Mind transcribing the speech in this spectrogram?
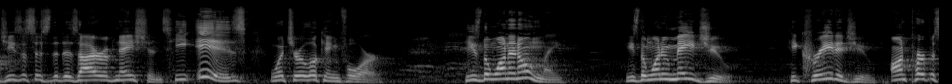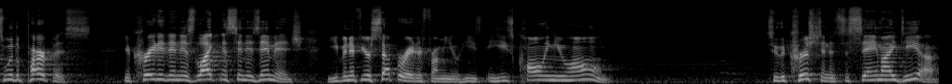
Jesus is the desire of nations. He is what you're looking for. He's the one and only. He's the one who made you. He created you on purpose with a purpose. You're created in His likeness, in His image. Even if you're separated from you, He's, he's calling you home. To the Christian, it's the same idea.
